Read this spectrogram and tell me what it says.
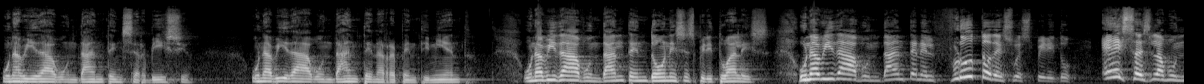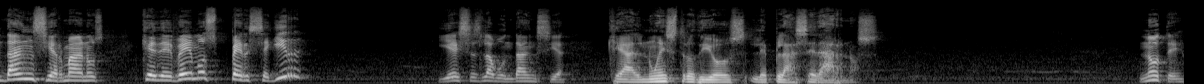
una vida abundante en servicio, una vida abundante en arrepentimiento, una vida abundante en dones espirituales, una vida abundante en el fruto de su espíritu. Esa es la abundancia, hermanos, que debemos perseguir y esa es la abundancia que al nuestro Dios le place darnos. Note,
